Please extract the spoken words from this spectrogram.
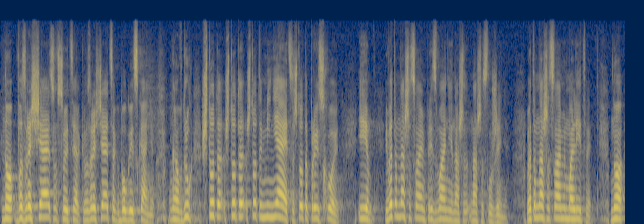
но возвращаются в свою церковь, возвращаются к богоисканию. Вдруг что-то что что меняется, что-то происходит. И, и в этом наше с вами призвание, наше, наше служение. В этом наши с вами молитвы. Но,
